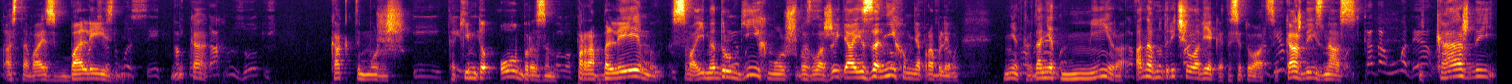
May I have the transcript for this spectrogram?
оставаясь в болезни. Никак. Как ты можешь каким-то образом проблемы свои на других можешь возложить, а из-за них у меня проблемы. Нет, когда нет мира, она внутри человека, эта ситуация. Каждый из нас. И каждый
